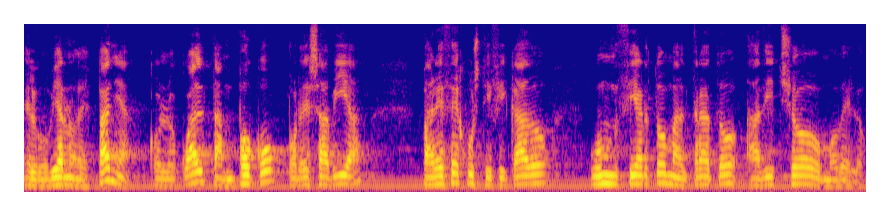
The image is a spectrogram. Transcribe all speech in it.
el Gobierno de España, con lo cual tampoco por esa vía parece justificado un cierto maltrato a dicho modelo.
